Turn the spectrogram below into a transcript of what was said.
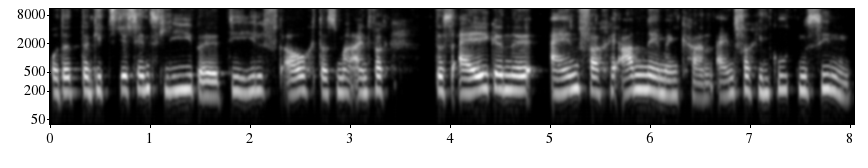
oder dann gibt es die Essenz Liebe, die hilft auch, dass man einfach das eigene Einfache annehmen kann, einfach im guten Sinn.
